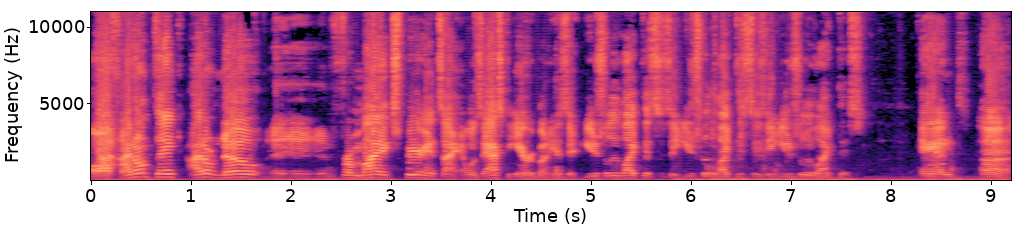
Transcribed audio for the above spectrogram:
I, I don't think, I don't know. Uh, from my experience, I was asking everybody: Is it usually like this? Is it usually like this? Is it usually like this? And uh,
